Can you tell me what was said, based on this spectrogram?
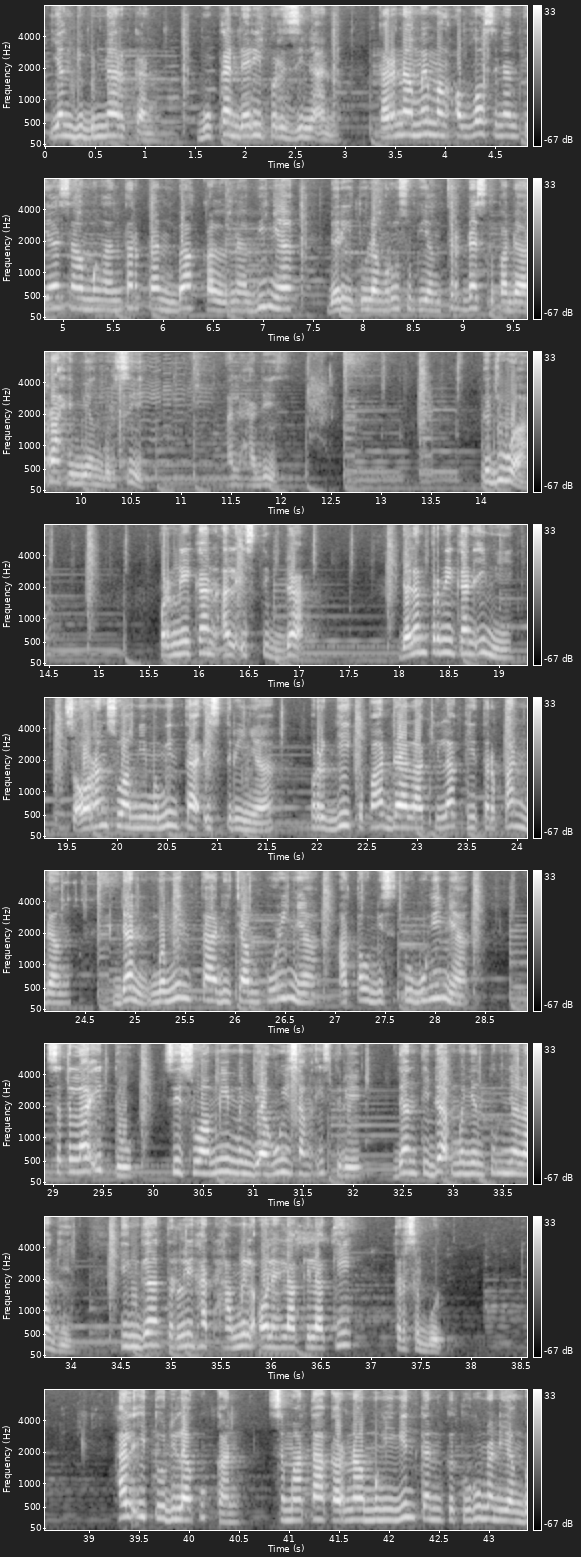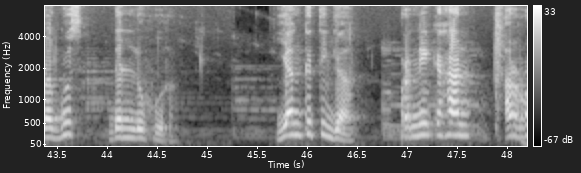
yang dibenarkan bukan dari perzinaan karena memang Allah senantiasa mengantarkan bakal nabinya dari tulang rusuk yang cerdas kepada rahim yang bersih. Al-Hadis. Kedua, pernikahan al-istibda dalam pernikahan ini, seorang suami meminta istrinya pergi kepada laki-laki terpandang dan meminta dicampurinya atau disetubuhinya. Setelah itu, si suami menjauhi sang istri dan tidak menyentuhnya lagi hingga terlihat hamil oleh laki-laki tersebut. Hal itu dilakukan semata karena menginginkan keturunan yang bagus dan luhur. Yang ketiga, pernikahan ar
